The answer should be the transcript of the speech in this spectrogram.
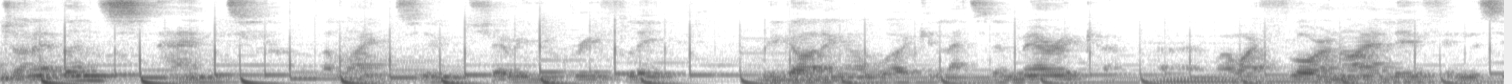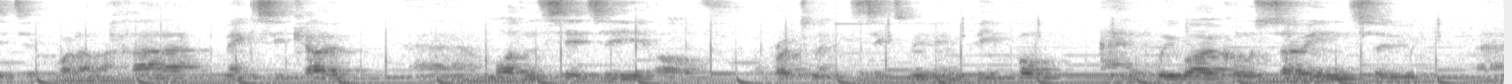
John Evans, and I'd like to share with you briefly regarding our work in Latin America. Uh, my wife Flora and I live in the city of Guadalajara, Mexico, a modern city of approximately 6 million people, and we work also into uh,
